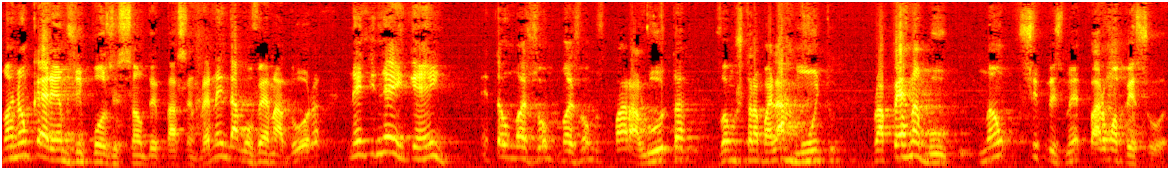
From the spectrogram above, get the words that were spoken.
nós não queremos imposição dentro da Assembleia, nem da governadora, nem de ninguém. Então, nós vamos, nós vamos para a luta vamos trabalhar muito para Pernambuco, não simplesmente para uma pessoa.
